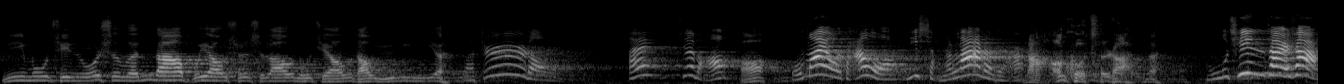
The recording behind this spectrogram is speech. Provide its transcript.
你母亲若是问到，不要说是老奴教导于你呀。我知道了。哎。薛宝，啊，我妈要打我，你想着拉着点儿。那可自然呢。母亲在上，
